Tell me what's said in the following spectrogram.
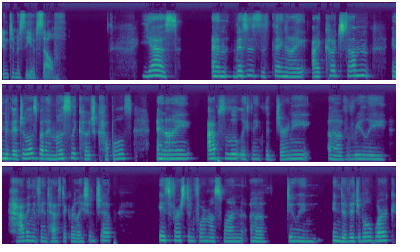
intimacy of self. Yes. And this is the thing I I coach some individuals, but I mostly coach couples and I absolutely think the journey of really having a fantastic relationship is first and foremost one of doing individual work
